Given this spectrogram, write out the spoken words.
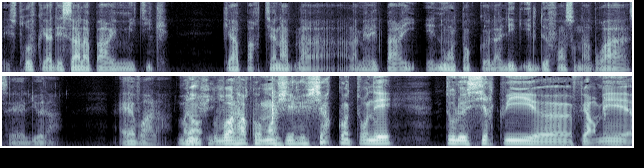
il se trouve qu'il y a des salles à Paris mythiques qui appartiennent à la, à la mairie de Paris. Et nous, en tant que la Ligue Île-de-France, on a droit à ces lieux-là. Et voilà. Magnifique. Donc, voilà comment j'ai réussi à contourner tout le circuit euh, fermé. euh,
